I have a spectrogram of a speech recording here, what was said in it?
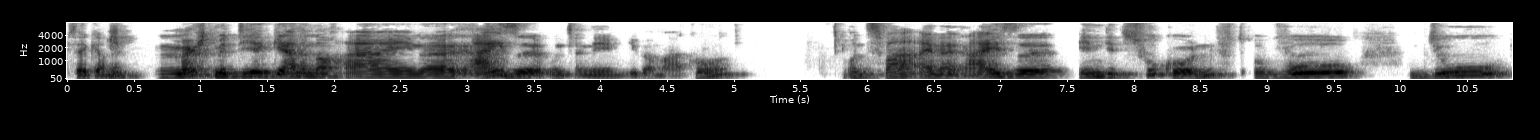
sehr gerne. Ich möchte mit dir gerne noch eine Reise unternehmen, lieber Marco. Und zwar eine Reise in die Zukunft, wo du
